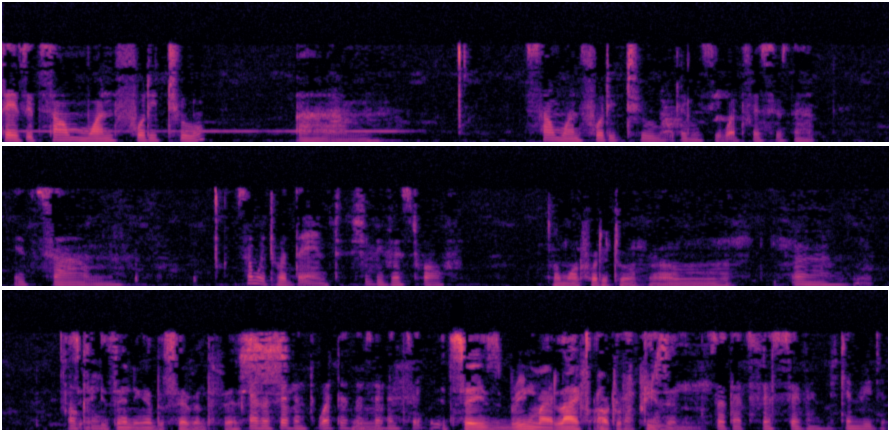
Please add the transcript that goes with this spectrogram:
says it's Psalm 142. Um, Psalm 142. Let me see what verse is that. It's um somewhere toward the end. Should be verse 12. Psalm 142. Um, Mm. Okay. It's ending at the seventh verse. As a seventh, what does the Mm. seventh say? It says, Bring my life out of prison, So that's verse 7. You can read it.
